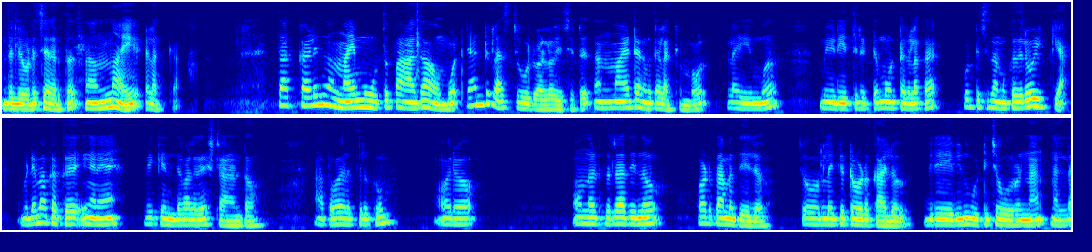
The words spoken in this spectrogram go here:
ഇതിലൂടെ ചേർത്ത് നന്നായി ഇളക്കുക. തക്കാളി നന്നായി മൂത്ത് പാകമാകുമ്പോൾ രണ്ട് ഗ്ലാസ് ചൂടുവെള്ളം ഒഴിച്ചിട്ട് നന്നായിട്ട് അങ്ങ് തിളയ്ക്കുമ്പോൾ ഫ്ലെയിം മീഡിയത്തിലിട്ട് മുട്ടകളൊക്കെ പൊട്ടിച്ച് നമുക്കതിൽ ഒഴിക്കാം. ഇവിടെ മക്കൾക്ക് ഇങ്ങനെ വെക്കുന്നത് വളരെ ഇഷ്ടമാണ് കേട്ടോ. അപ്പോൾ ഓരോരുത്തർക്കും ഓരോ ഒന്നെടുത്തിട്ട് അതിൽ നിന്ന് കൊടുത്താൽ മതിയല്ലോ. ചോറിലേക്ക് ഇട്ട് കൊടുക്കാമല്ലോ. ഗ്രേവിയും കൂട്ടി ചോറുണ്ണാൻ നല്ല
